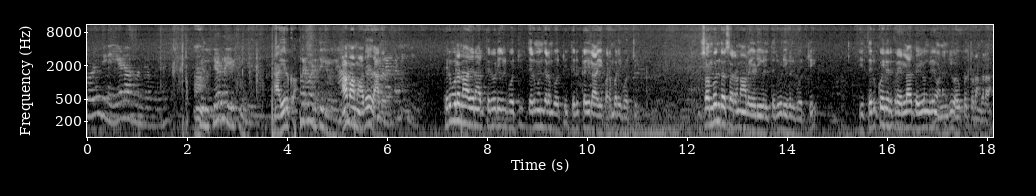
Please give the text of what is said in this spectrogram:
கொழுந்தினை ஏழாவது மந்திரம் ஆ. இது தேடினா இருக்குங்க ஆ இருக்கும். திரும்ப எடுத்துக்கிறது ஆமாம் ஆமாம் அதே அது திருமூல நாயனார் திருவடிகள் போற்றி திருமந்திரம் போற்றி திருக்கைலாய பரம்பரை போற்றி சம்பந்த சரணாலயடிகள் திருவடிகள் போற்றி இத்திருக்கோயில் இருக்கிற எல்லா தெய்வங்களையும் வணங்கி வகுப்பை தொடங்கலாம்.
